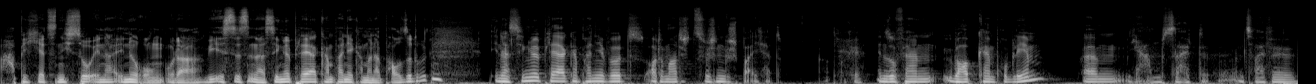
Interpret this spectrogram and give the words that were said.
habe ich jetzt nicht so in Erinnerung. Oder wie ist es in der Singleplayer-Kampagne? Kann man da Pause drücken? In der Singleplayer-Kampagne wird automatisch zwischengespeichert. Okay. Insofern überhaupt kein Problem. Ähm, ja, musst du halt im Zweifel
